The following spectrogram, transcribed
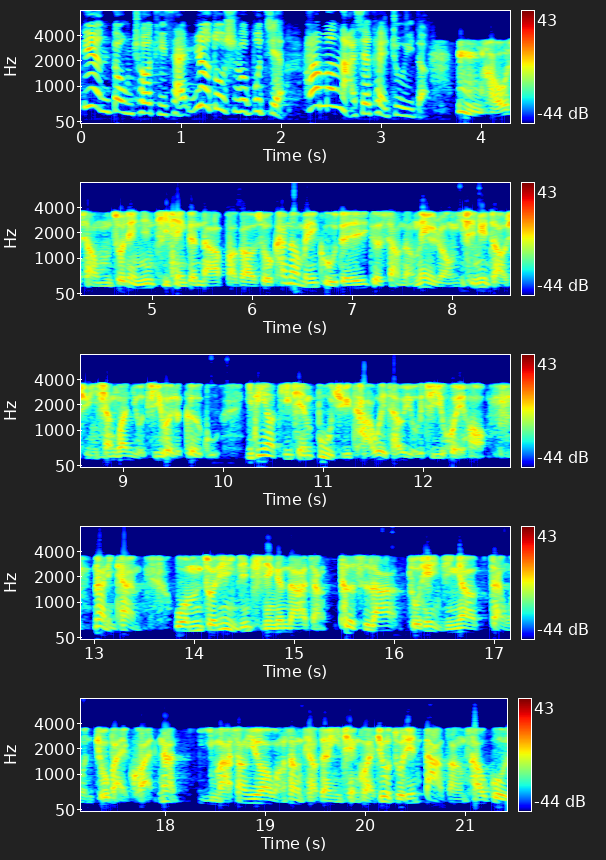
电动车题材热度是不是不减？还有没有哪些可以注意的？嗯，好，我想我们昨天已经提前跟大家报告说，看到美股的一个上涨内容，你先去找寻相关有机会的个股，一定要提前布局卡位才会有机会哈。那你看，我们昨天已经提前跟大家讲，特斯拉昨天已经要站稳九百块，那马上又要往上挑战一千块，结果昨天大涨超过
